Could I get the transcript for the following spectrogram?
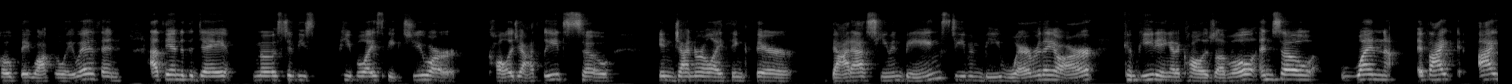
hope they walk away with. And at the end of the day most of these people i speak to are college athletes. So in general i think they're badass human beings to even be wherever they are competing at a college level. And so when if i i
